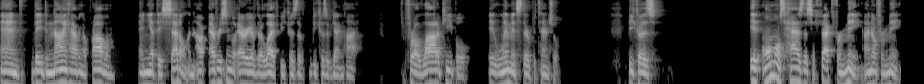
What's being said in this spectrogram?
and they deny having a problem and yet they settle in every single area of their life because of because of getting high. For a lot of people it limits their potential because it almost has this effect for me i know for me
